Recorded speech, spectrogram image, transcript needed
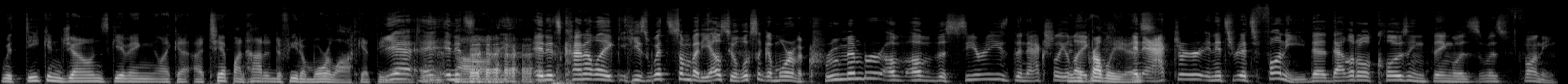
with Deacon Jones giving like a, a tip on how to defeat a Morlock at the Yeah, end. and, and it's Um, and it's kind of like he's with somebody else who looks like a more of a crew member of, of the series than actually like probably an actor. And it's it's funny that that little closing thing was was funny.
